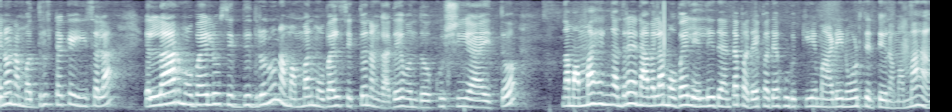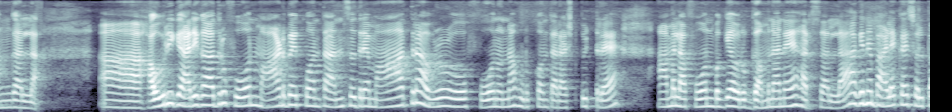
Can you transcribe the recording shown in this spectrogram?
ಏನೋ ನಮ್ಮ ಅದೃಷ್ಟಕ್ಕೆ ಈ ಸಲ ಎಲ್ಲರ ಮೊಬೈಲು ಸಿಗದಿದ್ರೂ ನಮ್ಮ ಅಮ್ಮನ ಮೊಬೈಲ್ ಸಿಕ್ತು. ನಂಗೆ ಅದೇ ಒಂದು ಖುಷಿ ಆಯಿತು. ನಮ್ಮಮ್ಮ ಹೆಂಗಂದರೆ ನಾವೆಲ್ಲ ಮೊಬೈಲ್ ಎಲ್ಲಿದೆ ಅಂತ ಪದೇ ಪದೇ ಹುಡುಕಿ ಮಾಡಿ ನೋಡ್ತಿರ್ತೀವಿ. ನಮ್ಮಮ್ಮ ಹಂಗಲ್ಲ. ಅವ್ರಿಗೆ ಯಾರಿಗಾದರೂ ಫೋನ್ ಮಾಡಬೇಕು ಅಂತ ಅನಿಸಿದ್ರೆ ಮಾತ್ರ ಅವರು ಫೋನನ್ನು ಹುಡ್ಕೊತಾರೆ ಅಷ್ಟು ಬಿಟ್ಟರೆ ಆಮೇಲೆ ಆ ಫೋನ್ ಬಗ್ಗೆ ಅವರು ಗಮನನೇ ಹರಿಸಲ್ಲ. ಹಾಗೆಯೇ ಬಾಳೆಕಾಯಿ ಸ್ವಲ್ಪ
